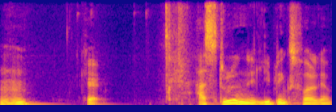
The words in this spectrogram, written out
Mhm. Okay. Hast du denn eine Lieblingsfolge?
